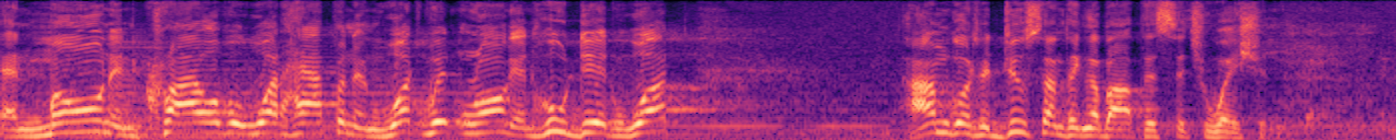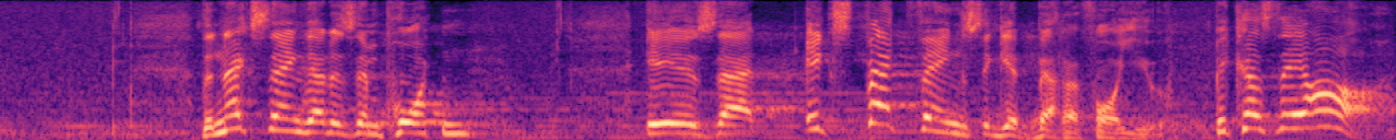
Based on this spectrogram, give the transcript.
and moan and cry over what happened and what went wrong and who did what. I'm going to do something about this situation. The next thing that is important is that expect things to get better for you because they are.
